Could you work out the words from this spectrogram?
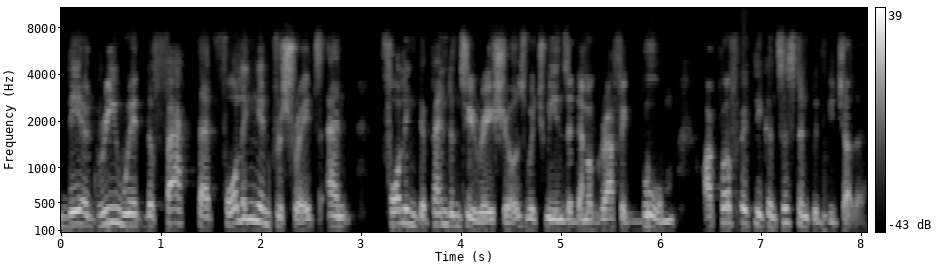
they agree with the fact that falling interest rates and falling dependency ratios, which means a demographic boom, are perfectly consistent with each other.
